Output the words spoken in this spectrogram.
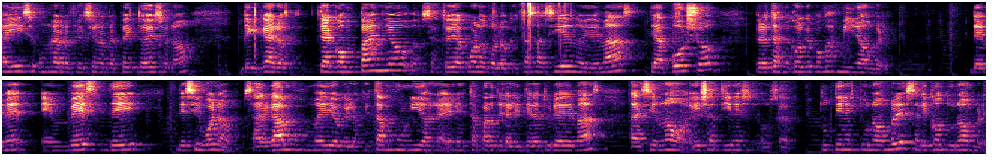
ahí hice como una reflexión al respecto de eso, ¿no? De que claro, te acompaño, o sea, estoy de acuerdo con lo que estás haciendo y demás, te apoyo, pero es mejor que pongas mi nombre. De me- en vez de decir, bueno, salgamos medio que los que estamos unidos en, la- en esta parte de la literatura y demás, a decir, no, ella tienes, o sea, tú tienes tu nombre, salí con tu nombre.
